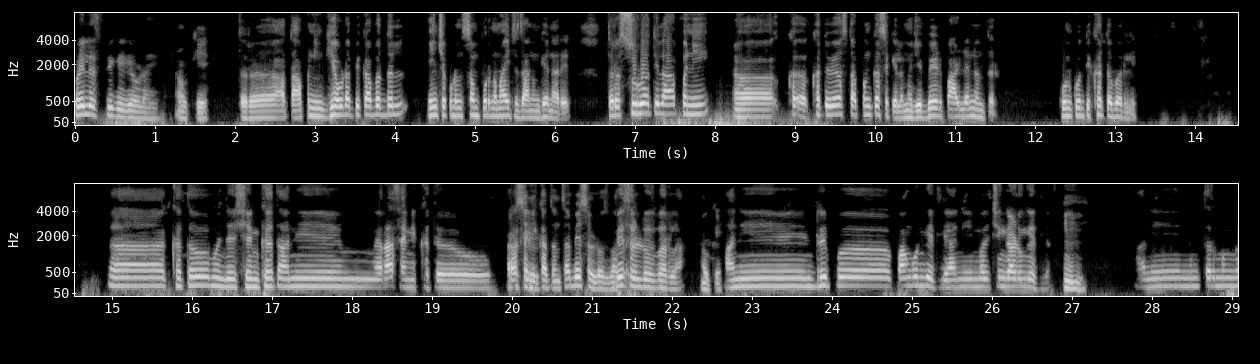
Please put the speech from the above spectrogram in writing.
पहिलंच पीक आहे एवढा आहे ओके. तर अं, आता आपण ही घेवडा पिकाबद्दल यांच्याकडून संपूर्ण माहिती जाणून घेणार आहेत. तर सुरुवातीला आपण ही, अं, ख- खत व्यवस्थापन कसं केलं? म्हणजे बेड पाडल्यानंतर कोणकोणती खतं भरली? खत म्हणजे शेणखत आणि रासायनिक खत. रासायनिक खतांचा बेसल डोस बेसल डोस भरला. ओके. आणि ड्रिप पांगून घेतली आणि मल्चिंग काढून घेतलं. आणि नंतर मग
